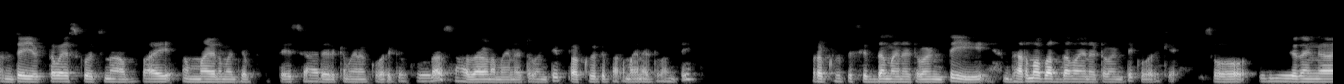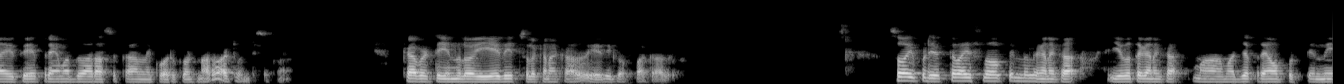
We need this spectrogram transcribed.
అంటే యుక్త వయసుకు వచ్చిన అబ్బాయి అమ్మాయిల మధ్య పుట్టే శారీరకమైన కోరిక కూడా సాధారణమైనటువంటి ప్రకృతిపరమైనటువంటి ప్రకృతి సిద్ధమైనటువంటి ధర్మబద్ధమైనటువంటి కోరికే. సో ఇది ఏ విధంగా అయితే ప్రేమ ద్వారా సుఖాలని కోరుకుంటున్నారో అటువంటి సుఖమే. కాబట్టి ఇందులో ఏది చులకన కాదు ఏది గొప్ప కాదు. సో ఇప్పుడు యుక్త వయసులో పిల్లలు కనుక యువత కనుక మా మధ్య ప్రేమ పుట్టింది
